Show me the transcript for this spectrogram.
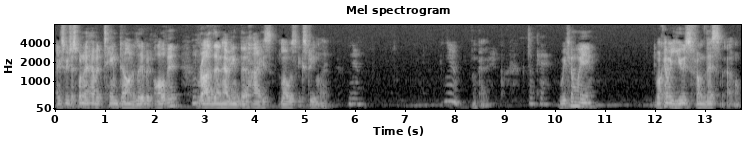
I guess we just want to have it tamed down a little bit, all of it, mm-hmm. rather than having the highs, lows extremely. yeah yeah Okay. Okay. We can we what can we use from this now?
